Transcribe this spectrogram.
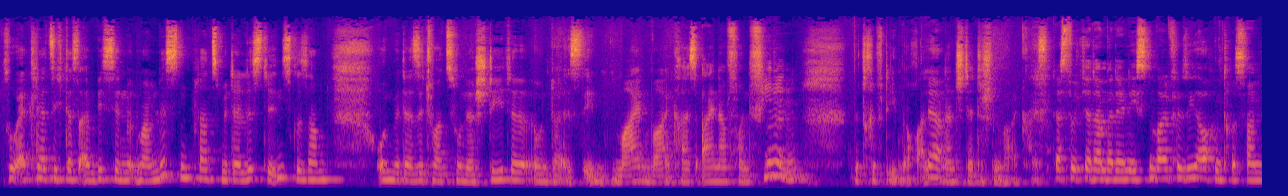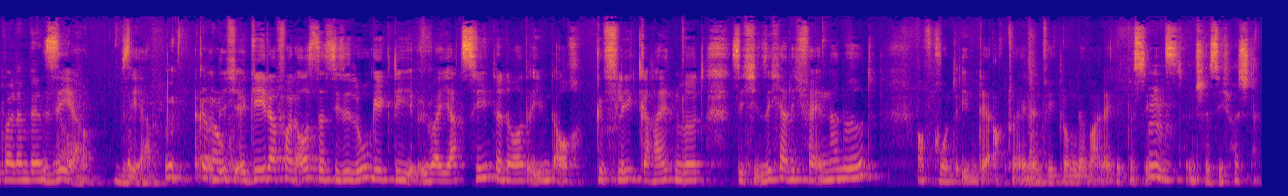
so erklärt sich das ein bisschen mit meinem Listenplatz, mit der Liste insgesamt und mit der Situation der Städte. Und da ist eben mein Wahlkreis einer von vielen. Mhm. Betrifft eben auch alle ja. anderen städtischen Wahlkreise. Das wird ja dann bei der nächsten Wahl für Sie auch interessant, weil dann werden Sie Sehr, sehr. genau. Und ich äh, gehe davon aus, dass diese Logik, die über Jahrzehnte dort eben auch gepflegt gehalten wird, sich sicherlich verändern wird, aufgrund eben der aktuellen Entwicklung der Wahlergebnisse mhm. jetzt in Schleswig-Holstein.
